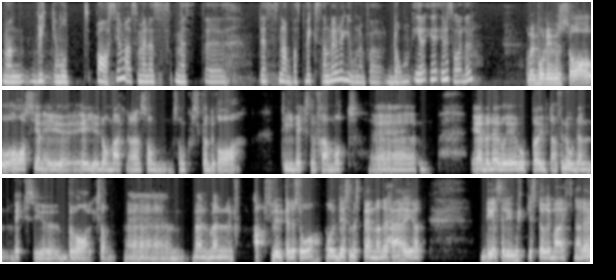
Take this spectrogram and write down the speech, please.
man blickar mot Asien va, som är den mest, eh, den snabbast växande regionen för dem. Är, är, är det så eller? Men både USA och Asien är ju, är ju de marknaderna som, som ska dra tillväxten framåt. Eh, även övriga Europa utanför Norden växer ju bra. Liksom. Eh, men, men absolut är det så. Och det som är spännande här är ju att dels är det ju mycket större marknader.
